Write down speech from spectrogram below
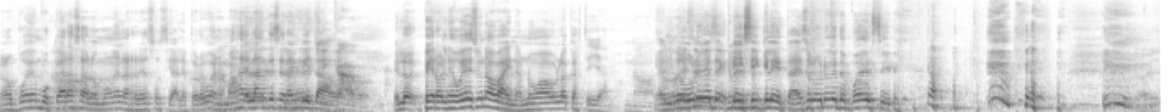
No lo pueden buscar a. Salomón en las redes sociales. Pero bueno, más adelante de- será invitado. Lo- Pero les voy a decir una vaina, no habla castellano. No, Es lo único que te- bicicleta. bicicleta, eso es lo único que te puedo decir.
